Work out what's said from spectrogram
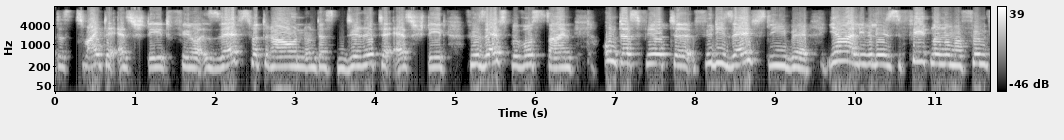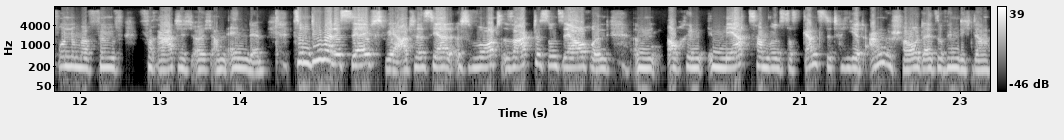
das zweite S steht für Selbstvertrauen und das dritte S steht für Selbstbewusstsein Bewusstsein. Und das vierte für die Selbstliebe. Ja, liebe Leser, fehlt nur Nummer fünf und Nummer fünf verrate ich euch am Ende. Zum Thema des Selbstwertes, ja, das Wort sagt es uns ja auch und ähm, auch im, im März haben wir uns das ganz detailliert angeschaut. Also wenn dich da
